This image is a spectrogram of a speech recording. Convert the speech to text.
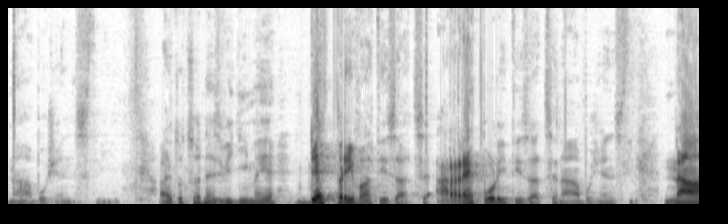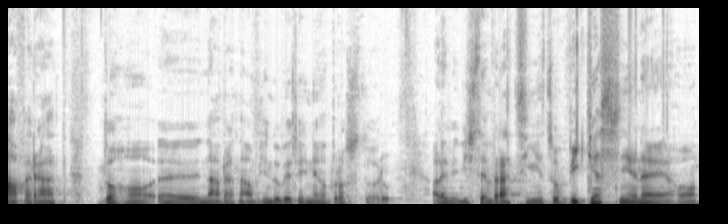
náboženství. Ale to, co dnes vidíme, je deprivatizace a repolitizace náboženství. Návrat toho, eh, návrat náboženství do veřejného prostoru. Ale když se vrací něco vytěsněného,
